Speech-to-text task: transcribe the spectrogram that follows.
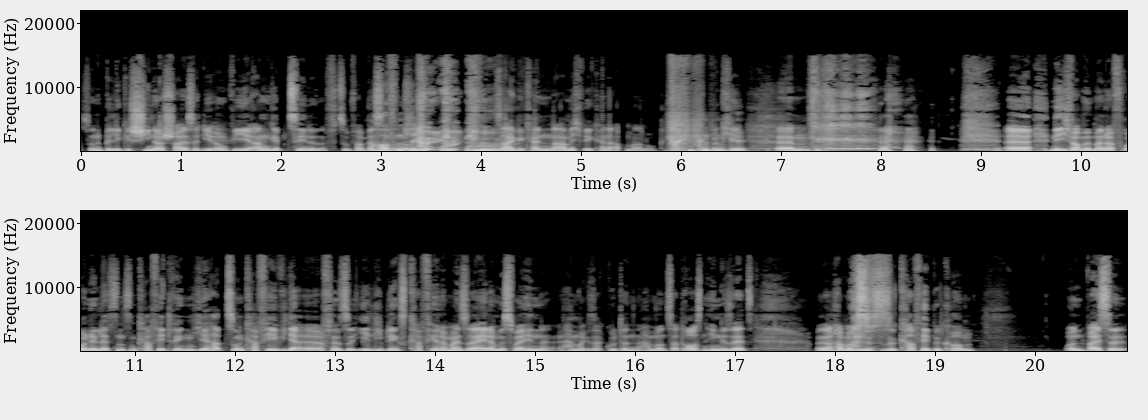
so, so eine billige China-Scheiße, die irgendwie angibt, Zähne zu verbessern. Hoffentlich. Sage keinen Namen, ich will keine Abmahnung. Okay. okay. Ähm, äh, nee, ich war mit meiner Freundin letztens einen Kaffee trinken. Hier hat so ein Café wieder eröffnet, so ihr Lieblingscafé. Und dann meinte so, ey, da müssen wir hin. Haben wir gesagt, gut, dann haben wir uns da draußen hingesetzt. Und dann haben wir so, so Kaffee bekommen. Und weißt du,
